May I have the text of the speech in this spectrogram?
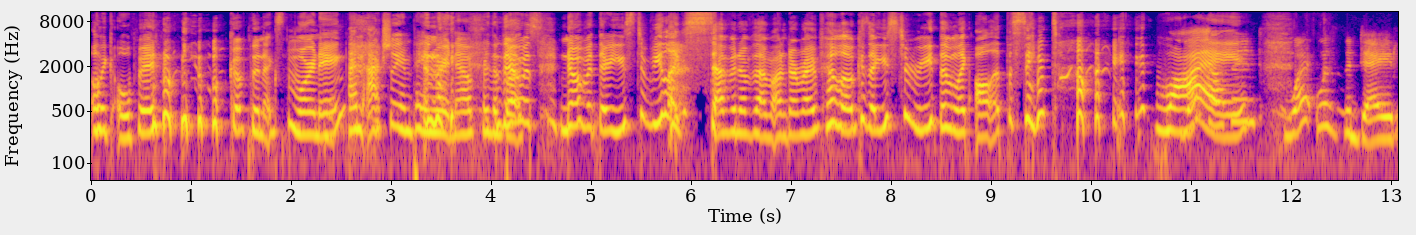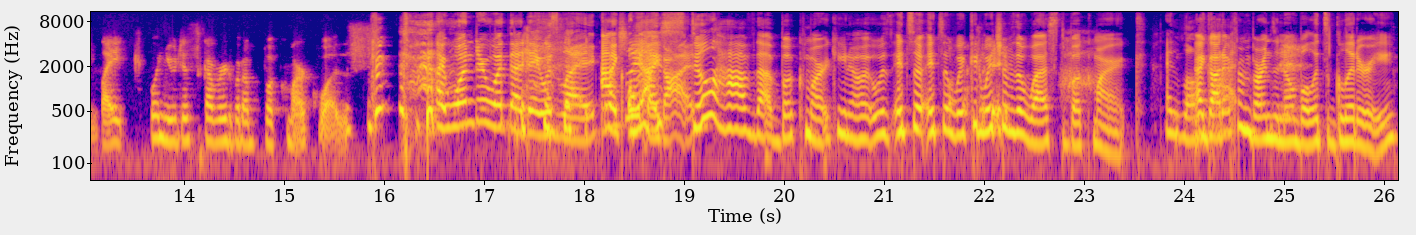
like open when you woke up the next morning. I'm actually in pain And, right like, now for the there books. was no, but there used to be like seven of them under my pillow because I used to read them like all at the same time. Why? happened? What was the day like when you discovered what a bookmark was? I wonder what that day was like. like, oh Actually, oh my I god. still have that bookmark. You know, it was it's a it's a Wicked Witch of the West bookmark. I love it. I got it from Barnes and Noble. It's glittery,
